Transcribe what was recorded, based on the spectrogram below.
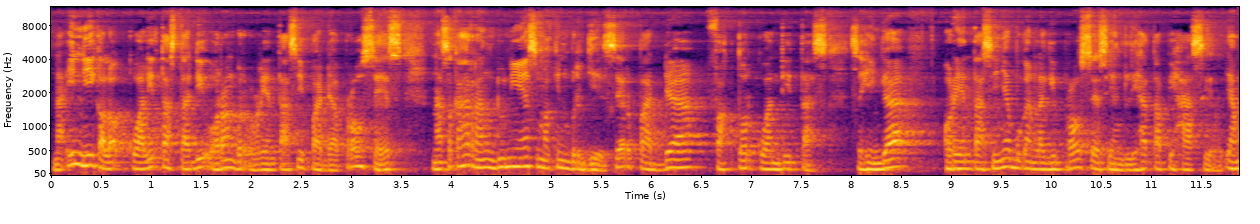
Nah ini kalau kualitas tadi orang berorientasi pada proses, nah sekarang dunia semakin bergeser pada faktor kuantitas. Sehingga orientasinya bukan lagi proses yang dilihat tapi hasil. Yang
